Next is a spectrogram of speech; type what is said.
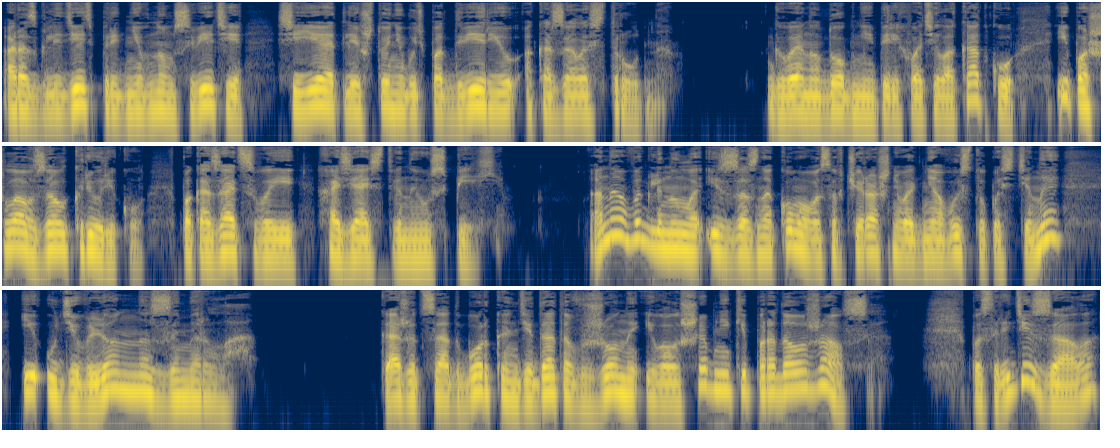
а разглядеть при дневном свете, сияет ли что-нибудь под дверью, оказалось трудно. Гвен удобнее перехватила катку и пошла в зал к Рюрику, показать свои хозяйственные успехи. Она выглянула из-за знакомого со вчерашнего дня выступа стены и удивленно замерла. Кажется, отбор кандидатов в жены и волшебники продолжался. Посреди зала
